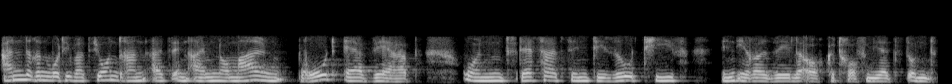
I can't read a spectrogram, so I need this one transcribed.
anderen Motivation dran als in einem normalen Broterwerb. Und deshalb sind die so tief in ihrer Seele auch getroffen jetzt. Und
